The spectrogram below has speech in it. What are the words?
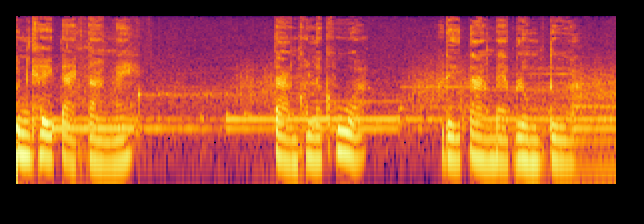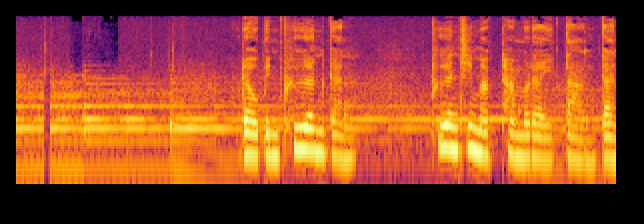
คุณเคยแตกต่างไหม ต่างคนละขั้ว หรือต่างแบบลงตัว เราเป็นเพื่อนกัน เพื่อนที่มักทำอะไรต่างกัน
